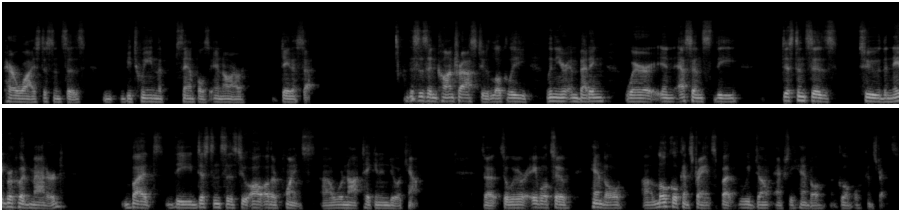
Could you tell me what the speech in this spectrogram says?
pairwise distances between the samples in our data set. This is in contrast to locally linear embedding, where in essence, the distances to the neighborhood mattered, but the distances to all other points uh, were not taken into account. So, so we were able to handle uh, local constraints, but we don't actually handle global constraints.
